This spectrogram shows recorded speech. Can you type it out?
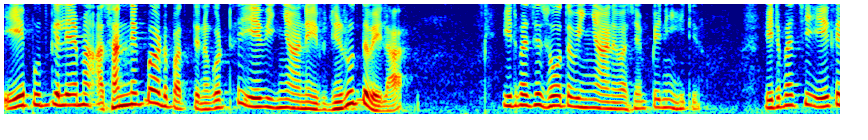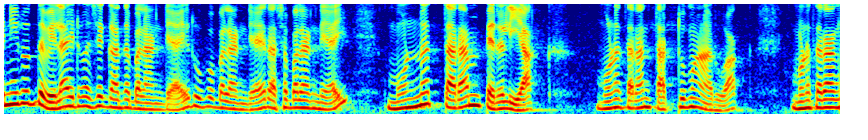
ඒ පුද්ගලයාම අසන්නෙක් බවට පත් වෙනකොට ඒ විඥානේ නිරුද්ධ වෙලා ඊට පස්සේ සෝත විඥානයේ වශයෙන් පෙනී හිටිනවා ඊට පස්සේ ඒක නිරුද්ධ වෙලා ඊට පස්සේ ගඳ බලණ්ඩයයි රූප බලණ්ඩයයි රස බලණ්ඩයයි මොන තරම් පෙරලියක් මොන තරම් තට්ටු මාරුවක් මොන තරම්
